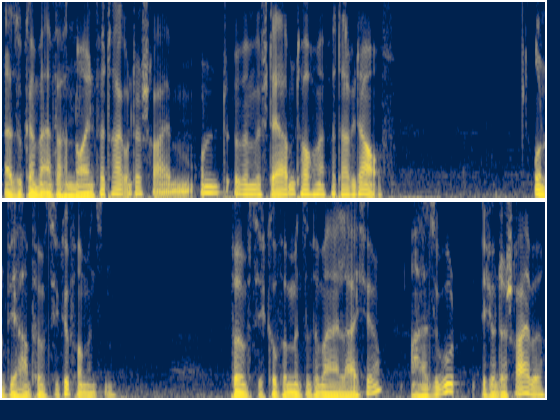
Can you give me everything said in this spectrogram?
Also können wir einfach einen neuen Vertrag unterschreiben und wenn wir sterben, tauchen wir einfach da wieder auf. Und wir haben 50 Kupfermünzen. 50 Kupfermünzen für meine Leiche? Also gut, ich unterschreibe.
